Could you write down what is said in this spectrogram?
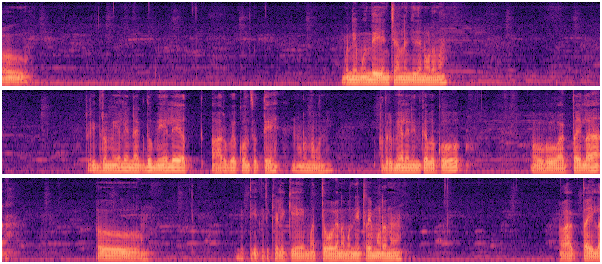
ಓ. ಬನ್ನಿ, ಮುಂದೆ ಏನು ಚಾಲೆಂಜ್ ಇದೆ ನೋಡೋಣ. ಇದ್ರ ಮೇಲೆ ನಗ್ದು ಮೇಲೆ ಹತ್ ಆರಬೇಕು ಅನಿಸುತ್ತೆ. ನೋಡೋಣ ಬನ್ನಿ. ಅದ್ರ ಮೇಲೆ ನಿಂತ್ಕೋಬೇಕು. ಓಹೋ ಆಗ್ತಾಯಿಲ್ಲ ಓ ಬಿತ್ತಿದ್ರಿ ಕೆಳಕ್ಕೆ. ಮತ್ತೆ ಹೋಗೋಣ, ಮೊನ್ನೆ ಟ್ರೈ ಮಾಡೋಣ. ಆಗ್ತಾಯಿಲ್ಲ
